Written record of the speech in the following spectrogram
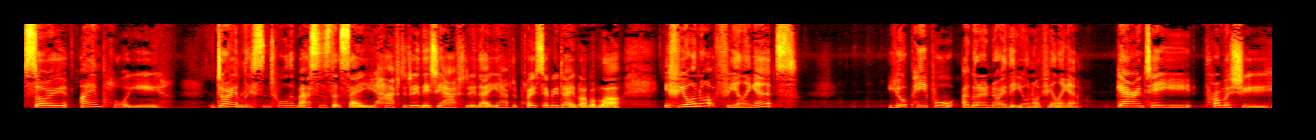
So I implore you don't listen to all the masses that say you have to do this, you have to do that, you have to post every day, blah, blah, blah. if you're not feeling it, your people are going to know that you're not feeling it. Guarantee you, promise you,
